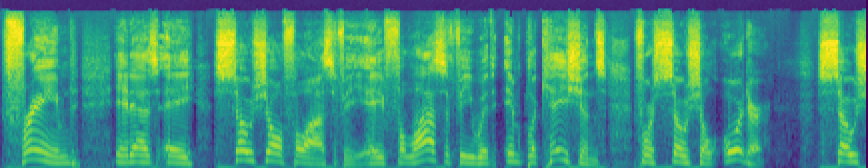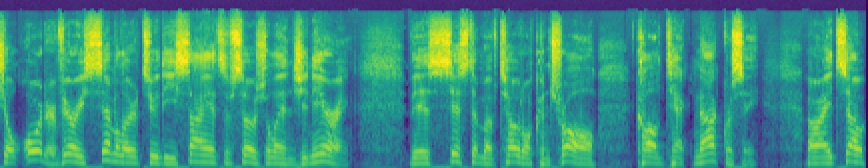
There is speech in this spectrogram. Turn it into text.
framed it as a social philosophy, a philosophy with implications for social order social order, very similar to the science of social engineering, this system of total control called technocracy. All right, so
